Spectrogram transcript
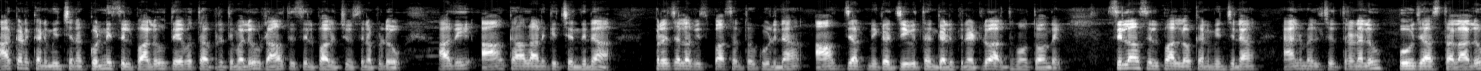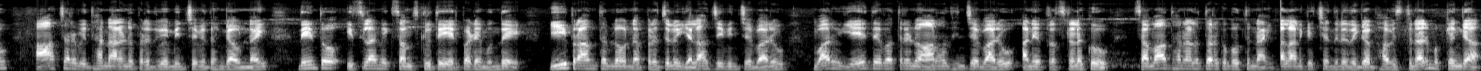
అక్కడ కనిపించిన కొన్ని శిల్పాలు దేవతా ప్రతిమలు రాతి శిల్పాలు చూసినప్పుడు అది ఆ కాలానికి చెందిన ప్రజల విశ్వాసంతో కూడిన ఆధ్యాత్మిక జీవితం గడిపినట్లు అర్థమవుతోంది. శిలా శిల్పాల్లో కనిపించిన యానిమల్ చిత్రణలు పూజా స్థలాలు ఆచార విధానాలను ప్రతిబింబించే విధంగా ఉన్నాయి. దీంతో ఇస్లామిక్ సంస్కృతి ఏర్పడే ముందే ఈ ప్రాంతంలో ఉన్న ప్రజలు ఎలా జీవించేవారు వారు ఏ దేవతలను ఆరాధించేవారు అనే ప్రశ్నలకు సమాధానాలు దొరకబోతున్నాయి. కాలానికి చెందినదిగా భావిస్తున్నారు. ముఖ్యంగా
